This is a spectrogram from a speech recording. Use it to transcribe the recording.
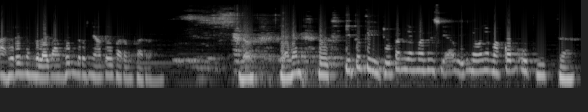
akhirin nyembelih kambing terus nyatu bareng-bareng. Ya, ya kan? Itu kehidupan yang manusiawi itu namanya makom ubudah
